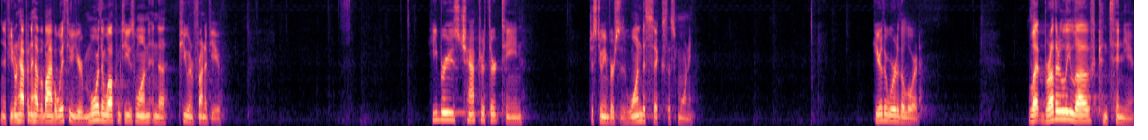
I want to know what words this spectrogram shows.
And if you don't happen to have a Bible with you, you're more than welcome to use one in the pew in front of you. Hebrews chapter 13, just doing verses 1 to 6 this morning. Hear the word of the Lord. Let brotherly love continue.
